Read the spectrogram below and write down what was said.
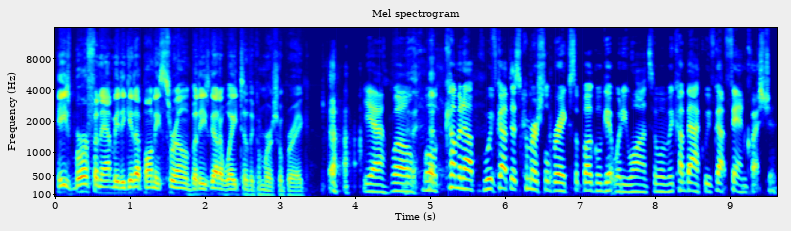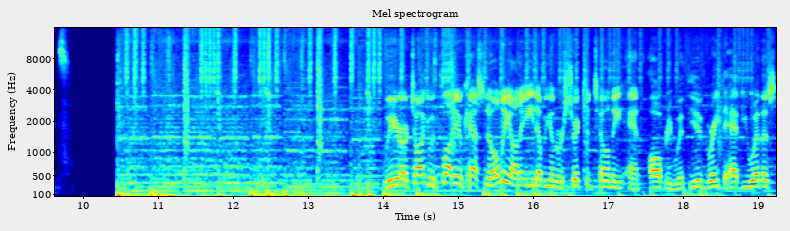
He's burfing at me to get up on his throne, but he's got to wait till the commercial break. Yeah, well, well, coming up, we've got this commercial break, so Bug will get what he wants, and when we come back, we've got fan questions. We are talking with Claudio Castagnoli on AEW Unrestricted. Tony and Aubrey with you. Great to have you with us.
